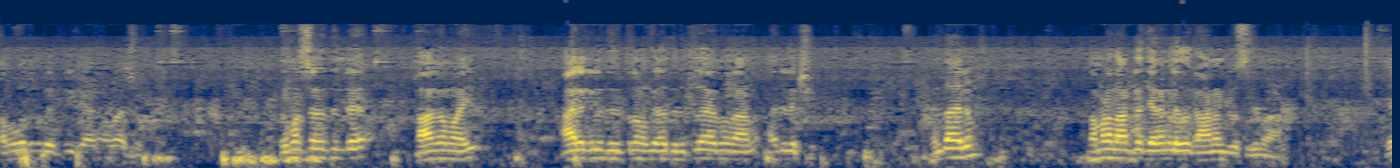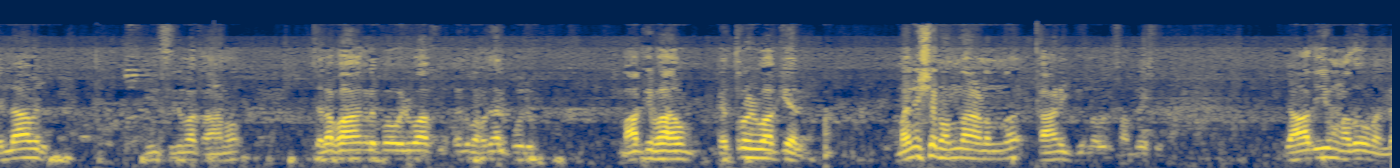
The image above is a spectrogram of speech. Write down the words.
സമൂഹത്തിൽ എത്തിക്കാനും അവകാശമുണ്ട്. വിമർശനത്തിന്റെ ഭാഗമായി ആരെങ്കിലും തിരുത്തണമെങ്കിൽ അത് തിരുത്തുക എന്നതാണ് അതിന്റെ ലക്ഷ്യം. എന്തായാലും നമ്മുടെ നാട്ടിലെ ജനങ്ങൾ ഇത് കാണേണ്ട ഒരു സിനിമയാണ്. എല്ലാവരും ഈ സിനിമ കാണോ? ചില ഭാഗങ്ങൾ ഇപ്പോൾ ഒഴിവാക്കും എന്ന് പറഞ്ഞാൽ പോലും ബാക്കി ഭാഗം എത്ര ഒഴിവാക്കിയാലും മനുഷ്യൻ ഒന്നാണെന്ന് കാണിക്കുന്ന ഒരു സന്ദേശം ജാതിയും മതവുമല്ല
